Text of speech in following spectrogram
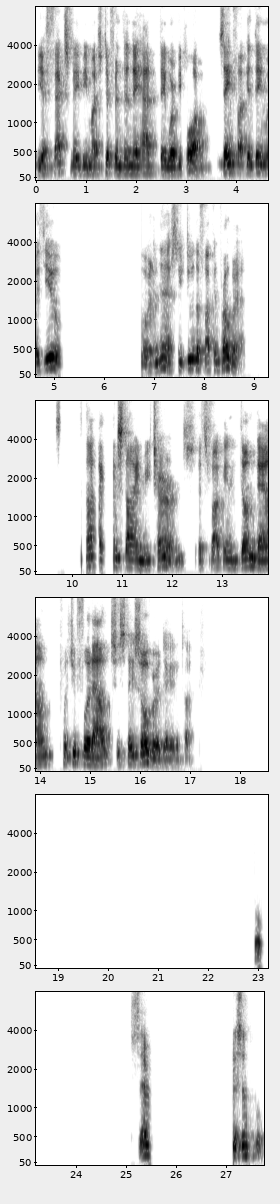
The effects may be much different than they had they were before. Same fucking thing with you. Or in this, you do the fucking program it's not Einstein returns. It's fucking dumb down, put your foot out, just stay sober a day at a time. Very simple.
